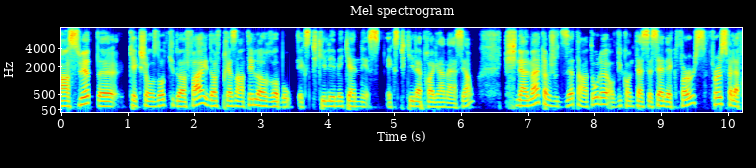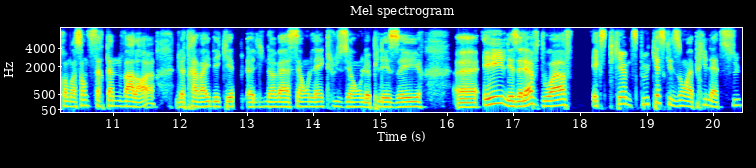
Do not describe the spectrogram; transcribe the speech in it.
Ensuite, euh, quelque chose d'autre qu'ils doivent faire, ils doivent présenter leur robot, expliquer les mécanismes, expliquer la programmation. Puis finalement, comme je vous disais tantôt, vu qu'on est associé avec First, First fait la promotion de certaines valeurs, le travail d'équipe, euh, l'innovation, l'inclusion, le plaisir. Euh, et les élèves doivent expliquer un petit peu qu'est-ce qu'ils ont appris là-dessus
